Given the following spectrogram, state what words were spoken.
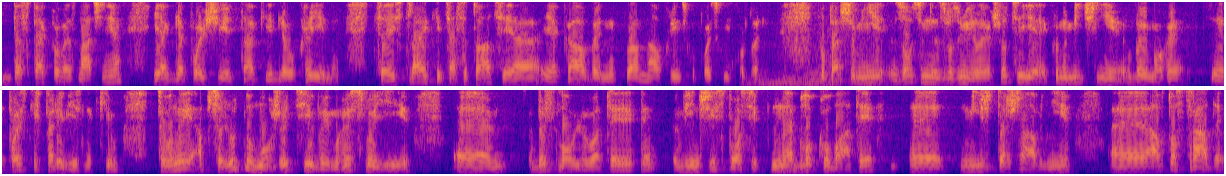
безпекове значення, як для Польщі, так і для України. Цей страйк і ця ситуація, яка виникла на українсько-польському кордоні. По-перше, мені зовсім не зрозуміло, якщо це є економічні вимоги. е, Польських перевізників, то вони абсолютно можуть ці вимоги свої висловлювати в інший спосіб, не блокувати е, міждержавні е, автостради,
